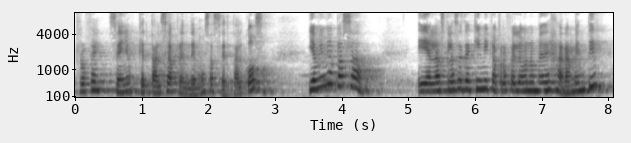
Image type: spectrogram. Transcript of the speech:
profe, señor, ¿qué tal si aprendemos a hacer tal cosa? Y a mí me ha pasado. Y en las clases de química, profe Leo no me dejará mentir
